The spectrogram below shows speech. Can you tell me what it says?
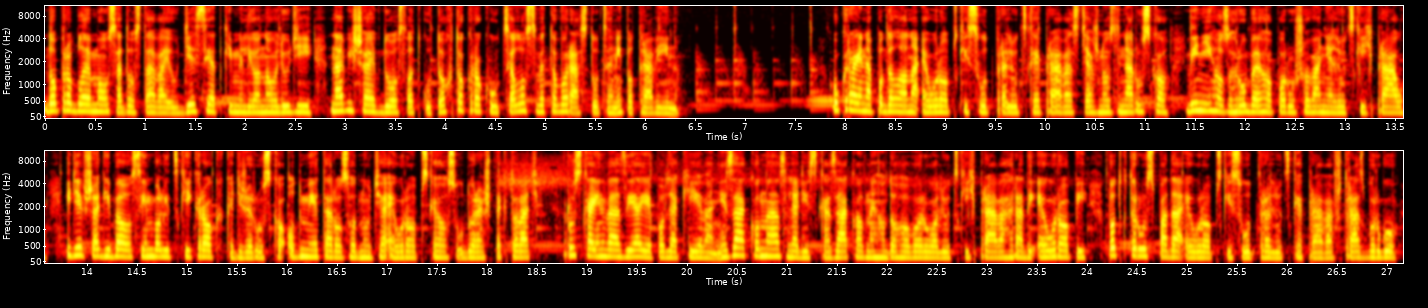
Do problémov sa dostávajú desiatky miliónov ľudí, navyše aj v dôsledku tohto kroku celosvetovo rastú ceny potravín. Ukrajina podala na Európsky súd pre ľudské práva sťažnosť na Rusko. Viní ho z hrubého porušovania ľudských práv. Ide však iba o symbolický krok, keďže Rusko odmieta rozhodnutia Európskeho súdu rešpektovať. Ruská invázia je podľa Kieva nezákonná z hľadiska základného dohovoru o ľudských právach Rady Európy, pod ktorú spadá Európsky súd pre ľudské práva v Štrásburgu.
